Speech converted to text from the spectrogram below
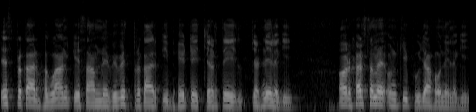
इस प्रकार भगवान के सामने विविध प्रकार की भेंटें चढ़ते, चढ़ने लगी और हर समय उनकी पूजा होने लगी।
